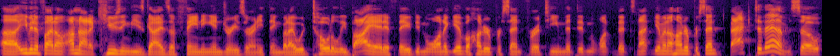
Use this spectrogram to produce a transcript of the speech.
Uh, even if i don't i'm not accusing these guys of feigning injuries or anything but i would totally buy it if they didn't want to give 100% for a team that didn't want that's not giving 100% back to them. So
